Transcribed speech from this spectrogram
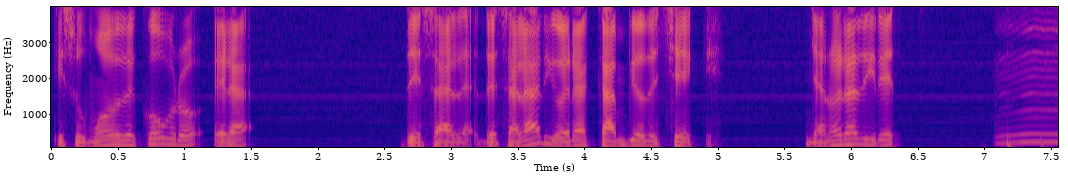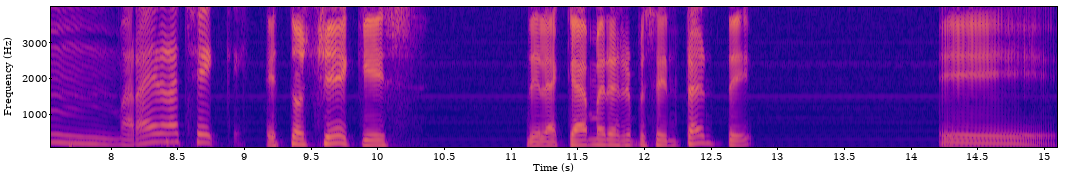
y su modo de cobro era de, sal- de salario, era cambio de cheque. Ya no era directo. Mm, ahora era cheque. Estos cheques de la Cámara de Representantes, eh,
